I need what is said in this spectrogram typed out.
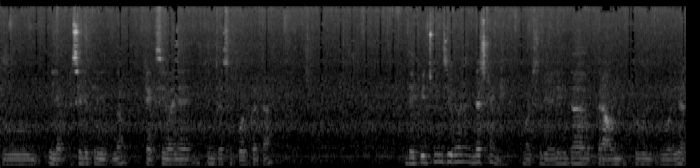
तूं इलेक्ट्रिसिटी फ्री दितलो टॅक्सीवाले तेंचो सपोर्ट करता that which means you don't understand what's really the ground rule over here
